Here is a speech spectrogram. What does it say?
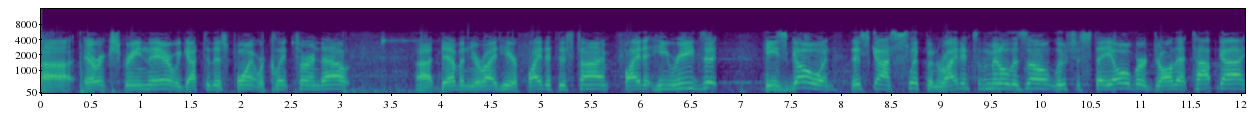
uh, Eric screen there. We got to this point where Clint turned out. Uh, Devin, you're right here. Fight it this time. Fight it. He reads it. He's going. This guy's slipping right into the middle of the zone. Lucius, stay over. Draw that top guy.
